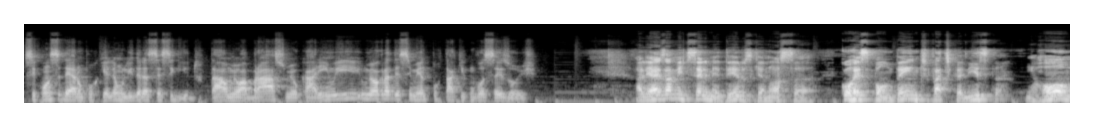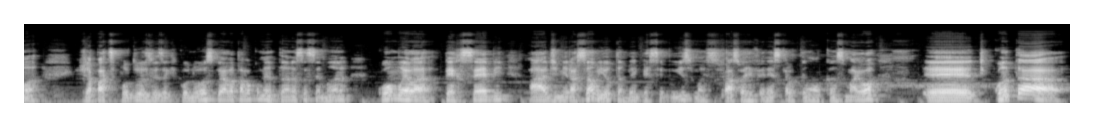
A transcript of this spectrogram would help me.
se consideram, porque ele é um líder a ser seguido, tá? O meu abraço, meu carinho e o meu agradecimento por estar aqui com vocês hoje. Aliás, a Mircele Medeiros, que é nossa correspondente vaticanista em Roma, já participou duas vezes aqui conosco, ela estava comentando essa semana como ela percebe a admiração, e eu também percebo isso, mas faço a referência que ela tem um alcance maior, é, de quanta,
